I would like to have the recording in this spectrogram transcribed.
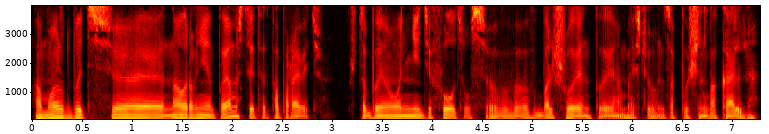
А может быть, э, на уровне NPM стоит это поправить? чтобы он не дефолтился в, в большой NPM, если он запущен локально.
